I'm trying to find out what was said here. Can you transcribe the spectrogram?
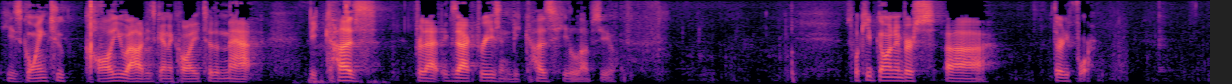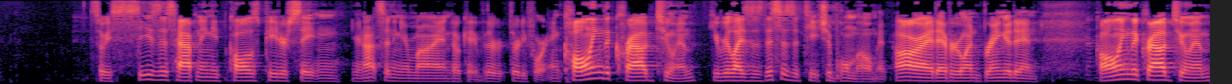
He's going to call you out, he's going to call you to the mat because, for that exact reason, because he loves you. So we'll keep going in verse uh, 34. So he sees this happening. He calls Peter Satan. You're not setting your mind. Okay, 34. And calling the crowd to him, he realizes this is a teachable moment. All right, everyone, bring it in. calling the crowd to him,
